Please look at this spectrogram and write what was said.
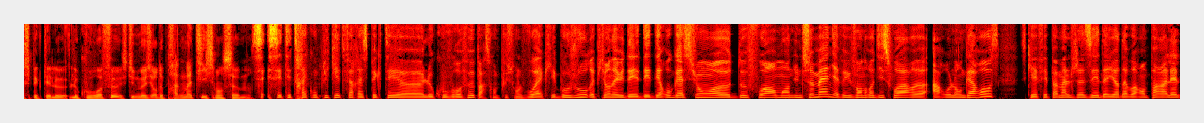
respecter le, le couvre-feu. C'est une mesure de pragmatisme en somme. C'était très compliqué de faire respecter euh, le couvre-feu parce qu'en plus on le voit avec les beaux jours et puis on a eu des, des dérogations euh, deux fois en moins d'une semaine. Il y avait eu vendredi soir euh, à Roland Garros, ce qui avait fait pas mal jaser d'ailleurs d'avoir en parallèle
